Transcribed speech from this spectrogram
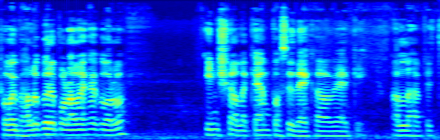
সবাই ভালো করে পড়ালেখা করো। ইনশাল্লাহ ক্যাম্পাসে দেখা হবে আর কি আল্লাহ হাফেজ।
